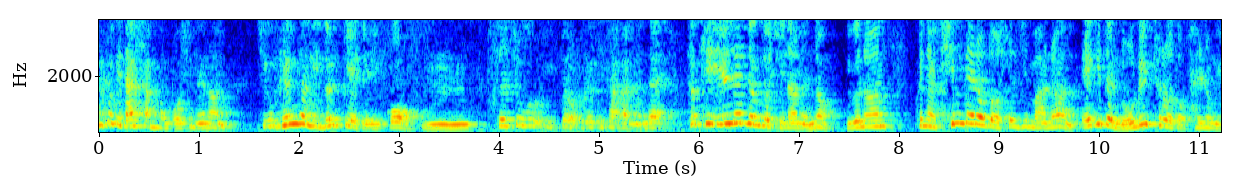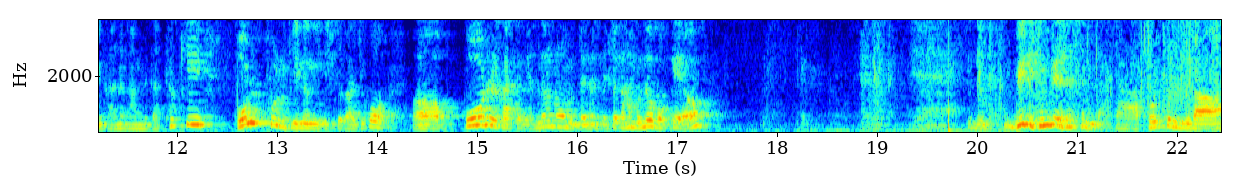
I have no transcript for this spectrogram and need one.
한쪽에 다시 한번 보시면은 지금 굉장히 넓게 되어 있고 음, 쓸수 있도록 이렇게 잡았는데 특히 1년 정도 지나면요 이거는 그냥 침대로도 쓰지만은 애기들 놀이터로도 활용이 가능합니다. 특히 볼풀 기능이 있어 가지고 어, 볼을 갖다가 넣어 놓으면 되는데 제가 한번 넣어 볼게요. 예, 이거 미리 준비를 했습니다. 자 볼풀입니다.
